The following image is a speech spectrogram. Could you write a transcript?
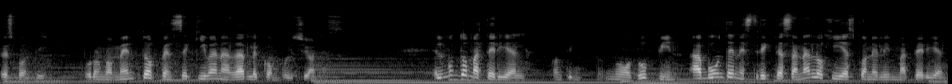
respondí. Por un momento pensé que iban a darle convulsiones. El mundo material, continuó Dupin, abunda en estrictas analogías con el inmaterial,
